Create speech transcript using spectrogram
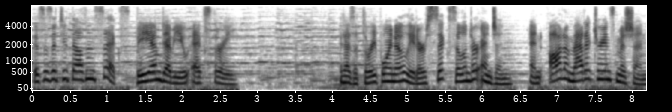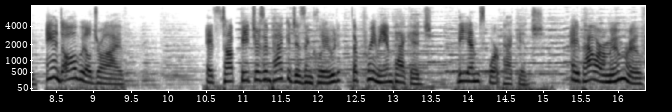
This is a 2006 BMW X3. It has a 3.0 liter six cylinder engine, an automatic transmission, and all wheel drive. Its top features and packages include the Premium Package, the M Sport Package, a power moonroof,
